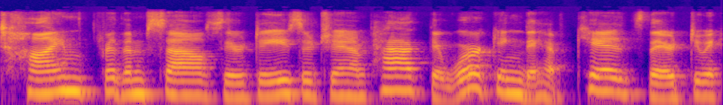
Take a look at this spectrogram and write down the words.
time for themselves. Their days are jam packed, they're working, they have kids, they're doing,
